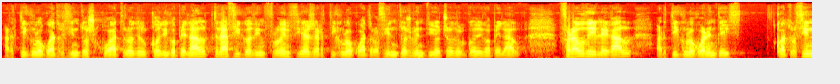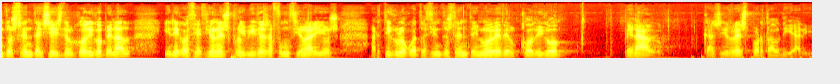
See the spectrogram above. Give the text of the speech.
artículo 404 del Código Penal, tráfico de influencias, artículo 428 del Código Penal, fraude ilegal, artículo 436 del Código Penal y negociaciones prohibidas a funcionarios, artículo 439 del Código Penal. Quasi res porta al diari.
